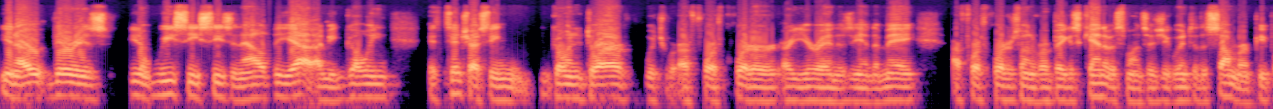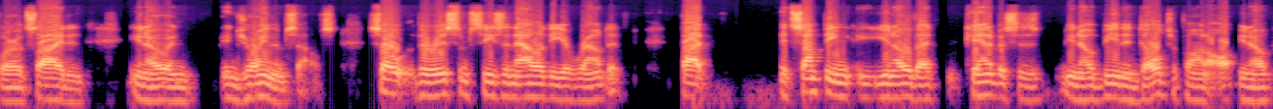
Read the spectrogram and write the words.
you know, there is, you know, we see seasonality. Yeah. I mean, going, it's interesting going into our, which were our fourth quarter, our year end is the end of May. Our fourth quarter is one of our biggest cannabis months as you go into the summer. People are outside and, you know, and enjoying themselves. So there is some seasonality around it. But it's something you know that cannabis is you know being indulged upon all you know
